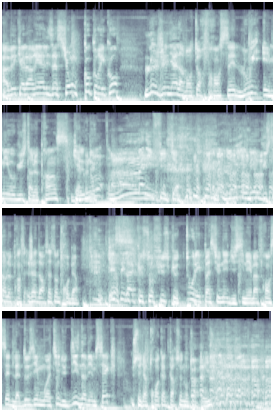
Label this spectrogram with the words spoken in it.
avec à la réalisation Cocorico, le génial inventeur français Louis-Aimé Augustin Le Prince. Quel nom magnifique Louis-Aimé Augustin Le Prince, j'adore, ça sonne trop bien. Et c'est là que s'offusquent tous les passionnés du cinéma français de la deuxième moitié du 19e siècle, c'est-à-dire 3-4 personnes dans tout le pays.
